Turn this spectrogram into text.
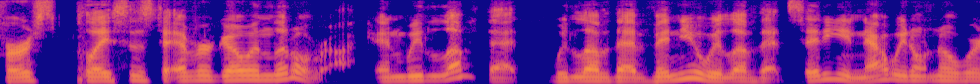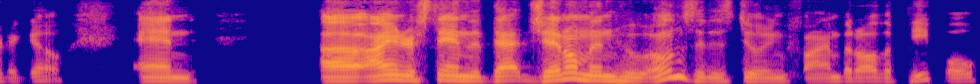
first places to ever go in Little Rock, and we loved that. We love that venue. We love that city, and now we don't know where to go. And uh, I understand that that gentleman who owns it is doing fine, but all the people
